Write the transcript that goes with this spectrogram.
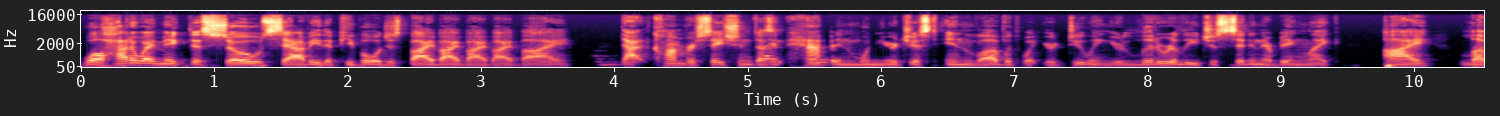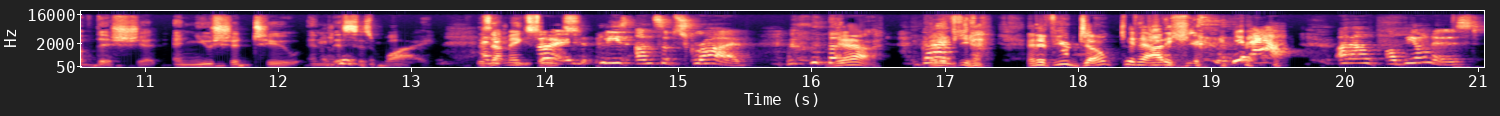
well, how do I make this so savvy that people will just buy, buy, buy, buy, buy? Mm-hmm. That conversation doesn't happen when you're just in love with what you're doing. You're literally just sitting there being like, I love this shit and you should too. And this is why. Does that make sense? Please unsubscribe. Yeah. And if you and if you don't get out of here. get out. And I'll, I'll be honest,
